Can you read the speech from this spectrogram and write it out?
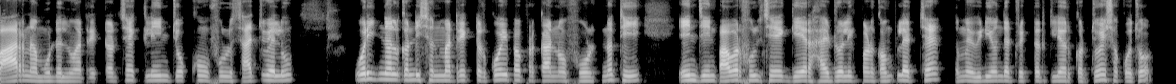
બારના મોડલનું આ ટ્રેક્ટર છે ક્લીન ચોખ્ખું ફૂલ સાચવેલું. ઓરિજિનલ કન્ડિશનમાં ટ્રેક્ટર કોઈ પણ પ્રકારનો ફોલ્ટ નથી. એન્જિન પાવરફુલ છે, ગેર હાઇડ્રોલિક પણ કમ્પ્લેટ છે. તમે વીડિયો અંદર ટ્રેક્ટર ક્લિયર કર, જોઈ શકો છો.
